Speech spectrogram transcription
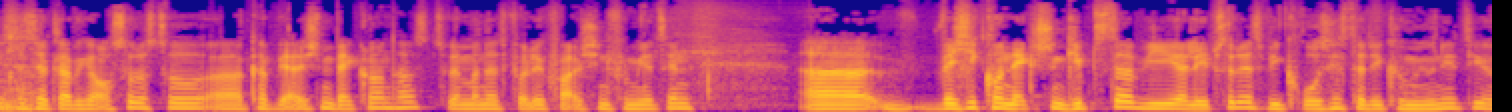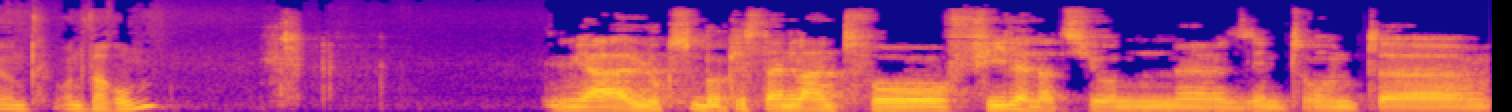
ist es ja, glaube ich, auch so, dass du äh, kapverdischen Background hast, wenn wir nicht völlig falsch informiert sind. welche Connection gibt es da? Wie erlebst du das? Wie groß ist da die Community und, und warum? Ja, Luxemburg ist ein Land, wo viele Nationen sind und äh,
